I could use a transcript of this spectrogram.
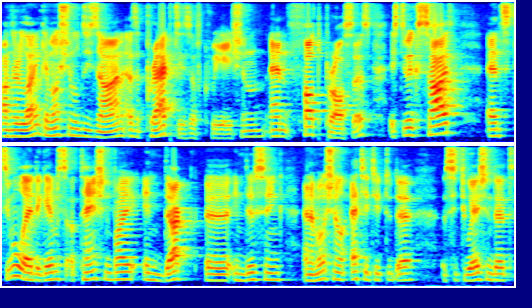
underlying emotional design as a practice of creation and thought process is to excite and stimulate the game's attention by uh, inducing an emotional attitude to the situation that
